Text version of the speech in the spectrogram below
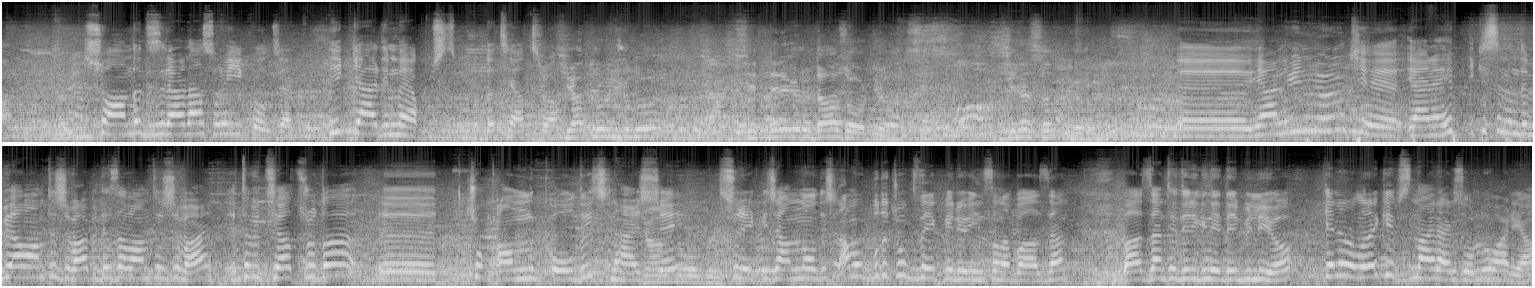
Şu anda dizilerden sonra ilk olacak. İlk geldiğimde yapmıştım burada tiyatro. Tiyatro oyunculuğu setlere göre daha zor diyorlar. Siz, sizce nasıl yorumunuz? Ee, hep ikisinin de bir avantajı var bir dezavantajı var. E, tabii tiyatroda e, çok anlık olduğu için her Canlı şey olduğu için. sürekli canlı olduğu için ama bu da çok zevk veriyor insana bazen. Bazen tedirgin edebiliyor. Genel olarak hepsinin ayrı ayrı zorluğu var ya.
